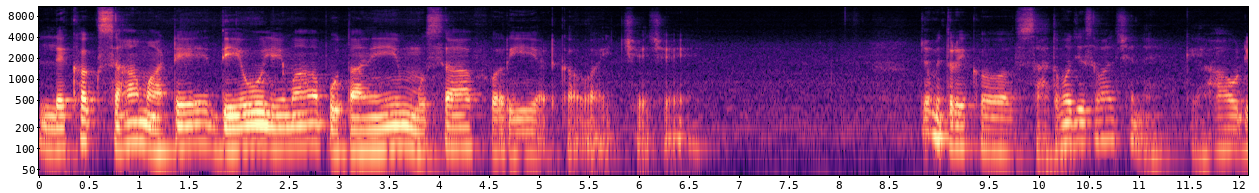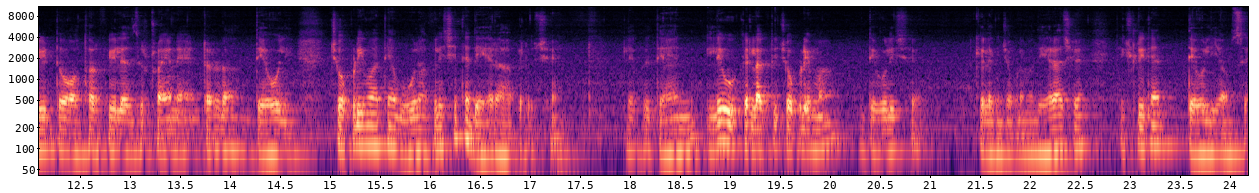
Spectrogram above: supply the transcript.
લેખક શા માટે દેઓલીમાં પોતાની મુસાફરી અટકાવવા ઈચ્છે છે? જો મિત્રો, એક સાતમો જે સવાલ છે ને how did the author feel as train entered Deoli ચોપડીમાં ત્યાં ભૂલ આપેલી છે? ત્યાં દેહરા આપેલું છે. એટલે ધ્યાન, લેવું કેટલાકની ચોપડીમાં? દેવોલી છે. કેટલાકની ચોપડીમાં દેહરા છે. એકચ્યુઅલી ત્યાં દેવલી આવશે.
